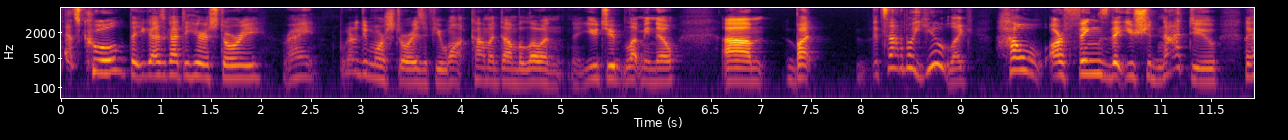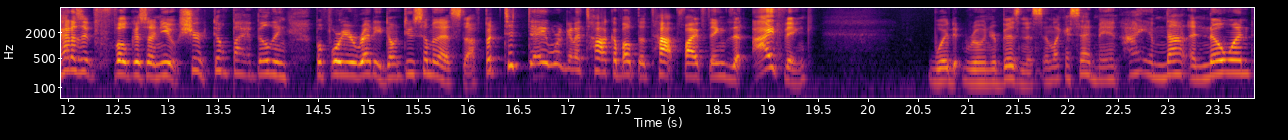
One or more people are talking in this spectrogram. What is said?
that's cool that you guys got to hear a story, right? We're going to do more stories if you want. Comment down below on YouTube, let me know. Um, but it's not about you. Like, how are things that you should not do? Like how does it focus on you? Sure don't buy a building before you're ready. Don't do some of that stuff. But today we're going to talk about the top five things that i think would ruin your business. And like i said man i am not a no one.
